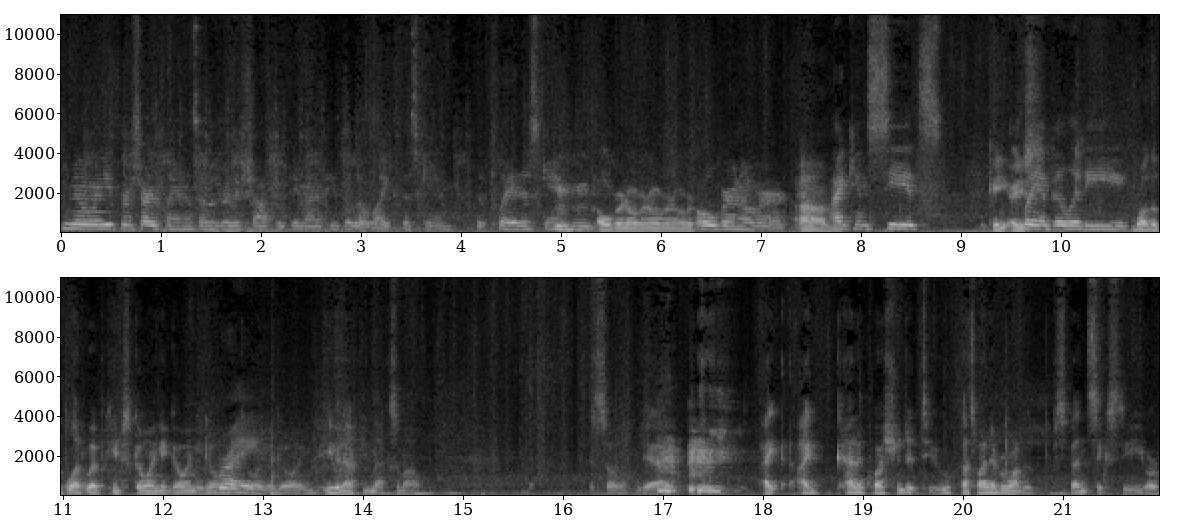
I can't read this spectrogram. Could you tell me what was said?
You know, when you first started playing this, I was really shocked at the amount of people that like this game, that play this game hmm Over and over and over and over. over and over. Um, I can see its Can you, are you, playability. Well, the blood web keeps going and going and going Right. and going and going, even after you max them out. So yeah, I I kind of questioned it too. That's why I never wanted to spend sixty or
